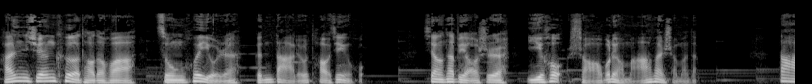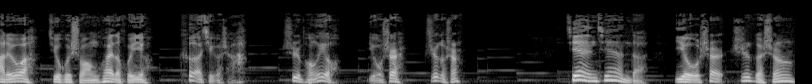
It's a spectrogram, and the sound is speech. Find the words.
寒暄客套的话，总会有人跟大刘套近乎，向他表示以后少不了麻烦什么的。大刘啊，就会爽快的回应：“客气个啥？是朋友，有事儿吱个声。”渐渐的，有事儿吱个声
